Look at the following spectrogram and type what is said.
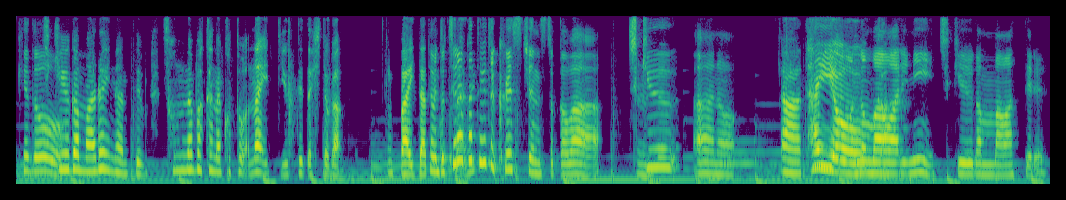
けど、地球が丸いなんてそんなバカなことはないって言ってた人がいっぱいいたって多分どちらかというと、クリスチャンズとかは、地球、あの、あー太陽のか周りに地球が回ってる。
